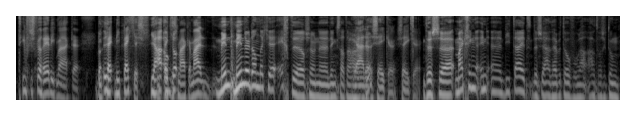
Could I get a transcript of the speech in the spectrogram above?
tyfus veel herrie maken. Die, pe- die petjes. Ja, die ook petjes maken. Maar Min, minder dan dat je echt op zo'n ding staat te harken. ja, dat, zeker, zeker. Dus, maar ik ging in die tijd, dus ja, we hebben het over hoe oud was ik toen?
